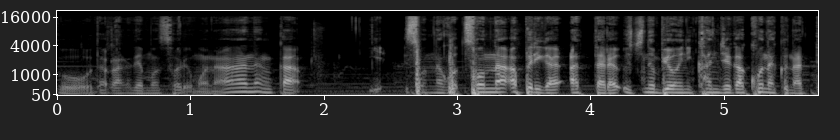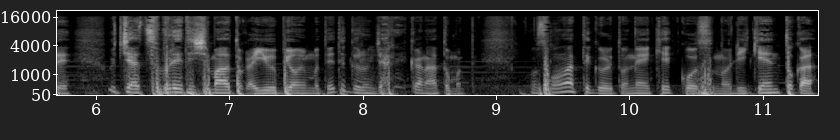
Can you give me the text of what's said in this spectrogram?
そうだからでもそれもななんかそんなそんなアプリがあったらうちの病院に患者が来なくなってうちは潰れてしまうとかいう病院も出てくるんじゃないかなと思ってそうなってくるとね結構その利権とか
